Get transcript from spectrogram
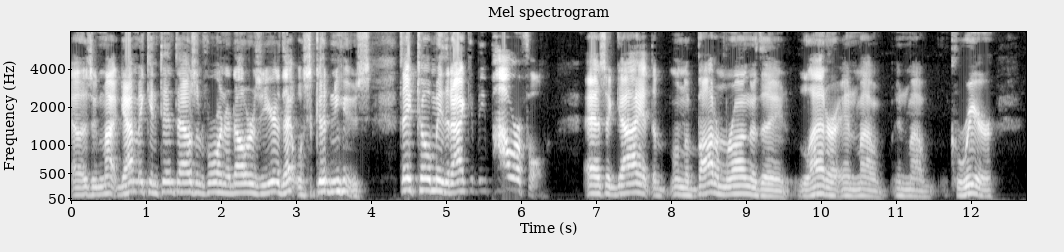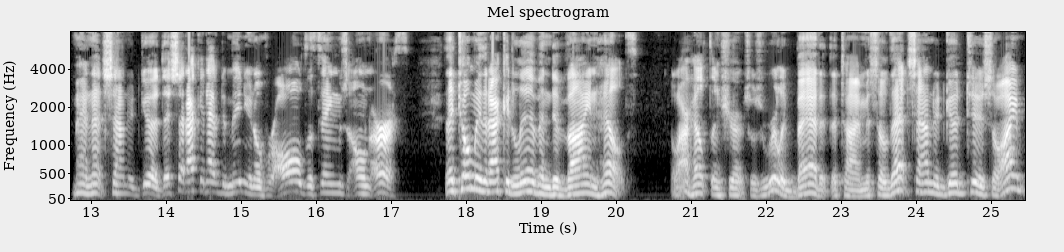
Uh, as a guy making $10,400 a year, that was good news. They told me that I could be powerful. As a guy at the on the bottom rung of the ladder in my in my career, Man, that sounded good. They said I could have dominion over all the things on earth. They told me that I could live in divine health. Well, our health insurance was really bad at the time, and so that sounded good too. So I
